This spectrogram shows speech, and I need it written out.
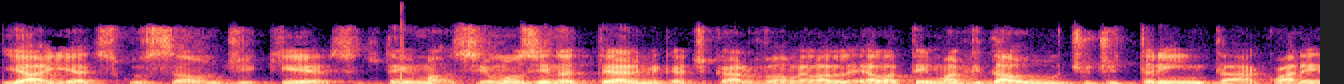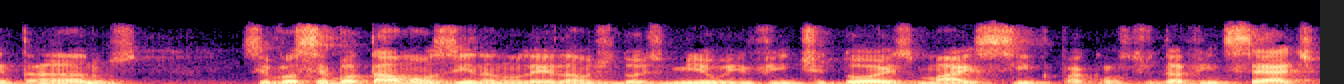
E aí a discussão de que se, tem uma, se uma usina térmica de carvão ela, ela tem uma vida útil de 30 a 40 anos, se você botar uma usina no leilão de 2022, mais 5 para construir, dá 27,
